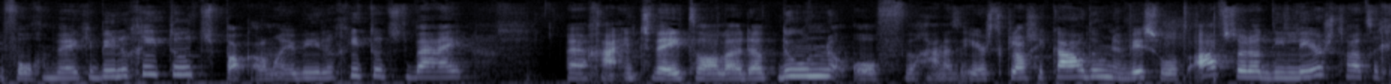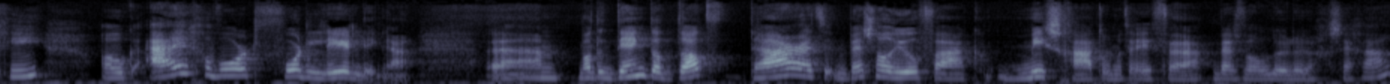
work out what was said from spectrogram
volgende week je biologietoets. Pak allemaal je biologietoets erbij. Uh, ga in tweetallen dat doen. Of we gaan het eerst klassikaal doen en wissel het af. Zodat die leerstrategie ook eigen wordt voor de leerlingen. Um, want ik denk dat dat daar het best wel heel vaak misgaat, om het even best wel lullig te zeggen.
